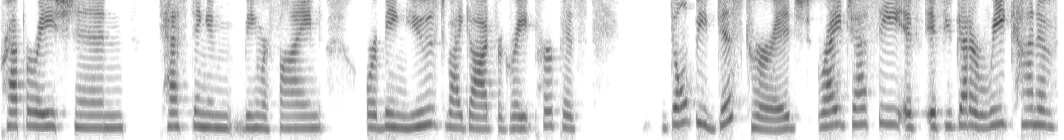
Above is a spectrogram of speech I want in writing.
preparation testing and being refined or being used by god for great purpose don't be discouraged right Jessie? If if you got to re kind of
